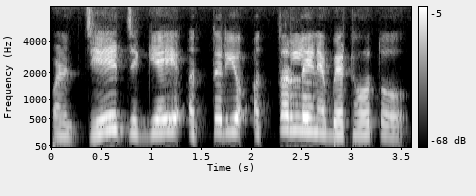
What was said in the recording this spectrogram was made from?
પણ જે જગ્યાએ અત્તરિયો અત્તર લઈને બેઠો હતો,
